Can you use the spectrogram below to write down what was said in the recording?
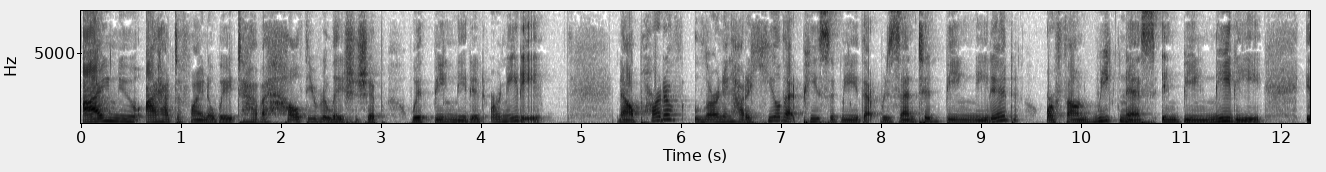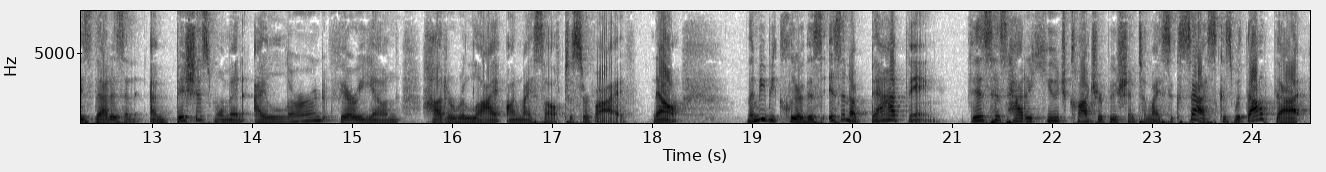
I knew I had to find a way to have a healthy relationship with being needed or needy. Now, part of learning how to heal that piece of me that resented being needed or found weakness in being needy is that as an ambitious woman, I learned very young how to rely on myself to survive. Now, let me be clear this isn't a bad thing. This has had a huge contribution to my success because without that,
